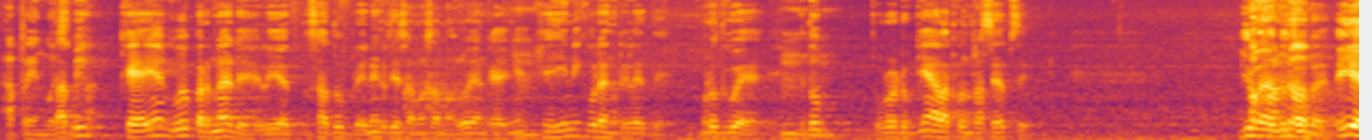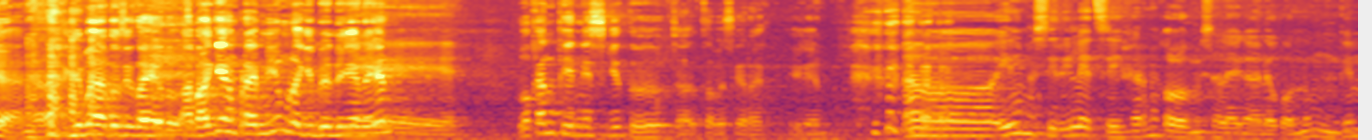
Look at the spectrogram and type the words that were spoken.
apa yang gue Tapi suka Hmm. kayaknya gue pernah deh lihat satu brand yang kerja sama sama lo yang kayaknya kayak ini kurang relate deh. Menurut gue ya. Itu produknya alat kontrasepsi. Gimana Oh, tuh coba? Iya, gimana tuh ceritanya tuh? Apalagi yang premium lagi brandingannya kan? Iya, iya, iya. Lo kan tinis gitu sampai sekarang, ya kan? Eh, ini masih relate sih karena kalau misalnya nggak ada kondom mungkin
